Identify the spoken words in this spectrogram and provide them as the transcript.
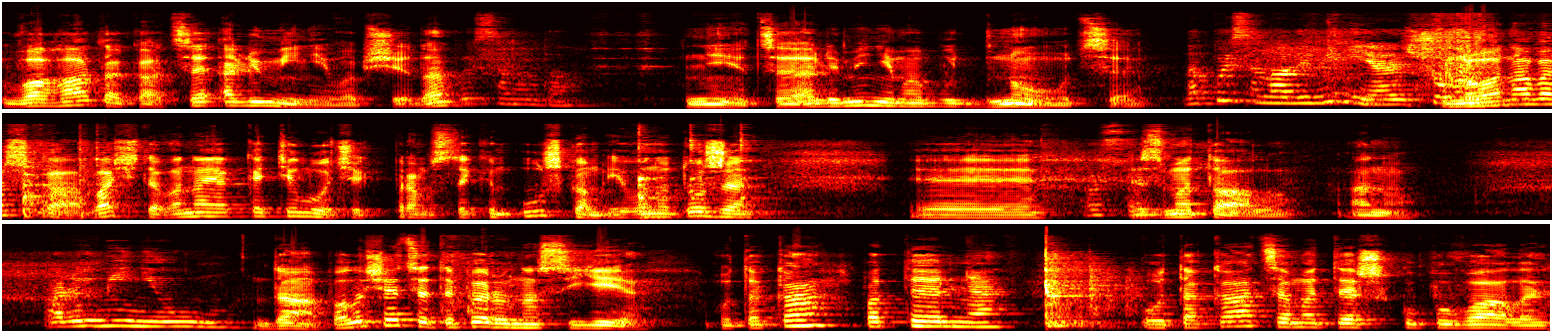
вага така, це алюміній взагалі, да? Написано, так. Ні, це алюміній, мабуть, дно це. Написано алюміній, а що Ну вона важка, бачите, вона як котілочок, прям з таким ушком, і воно теж е, Ось. з металу. Ану. алюмініум. Да, получається, тепер у нас є отака пательня, отака, це ми теж купували.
